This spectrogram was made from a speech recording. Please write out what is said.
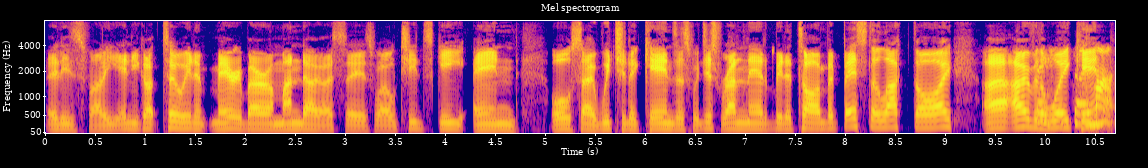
It is funny. And you got two in at Maryborough on Monday, I see as well. Chidsky and also Wichita, Kansas. We're just running out a bit of time. But best of luck, Di, uh, over the Thank you so weekend. much.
